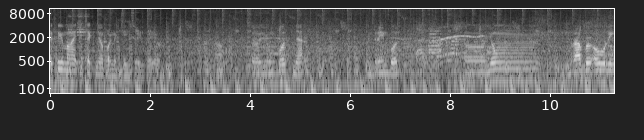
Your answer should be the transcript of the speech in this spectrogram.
Ito yung mga i-check nyo pag nag-change oil kayo. Ah, so, yung bolt niya, yung drain bolt. So, yung rubber o-ring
